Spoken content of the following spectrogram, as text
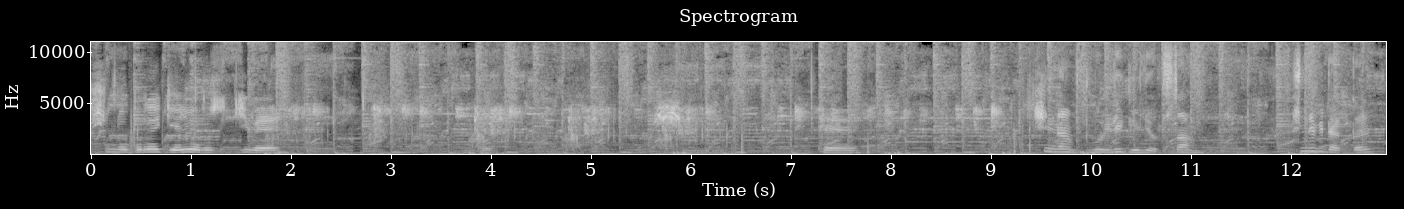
Şimdi buraya geliyoruz gibi. P Şimdi böyle geliyoruz tamam mı? Şimdi bir dakika.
